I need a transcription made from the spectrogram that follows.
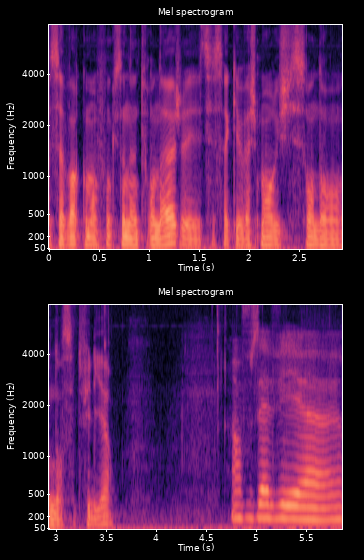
savoir comment fonctionne un tournage, et c'est ça qui est vachement enrichissant dans cette filière. Alors vous avez euh,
